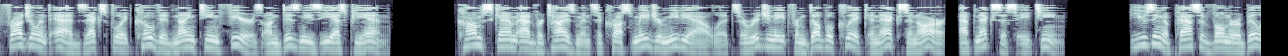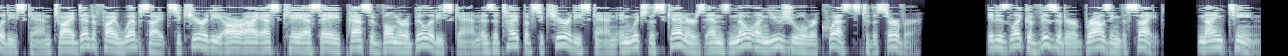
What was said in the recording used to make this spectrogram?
Fraudulent ads exploit COVID 19 fears on Disney's ESPN. Com scam advertisements across major media outlets originate from DoubleClick and Xandr, AppNexus 18 using a passive vulnerability scan to identify website security RISKSA passive vulnerability scan is a type of security scan in which the scanner ends no unusual requests to the server. It is like a visitor browsing the site. 19.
